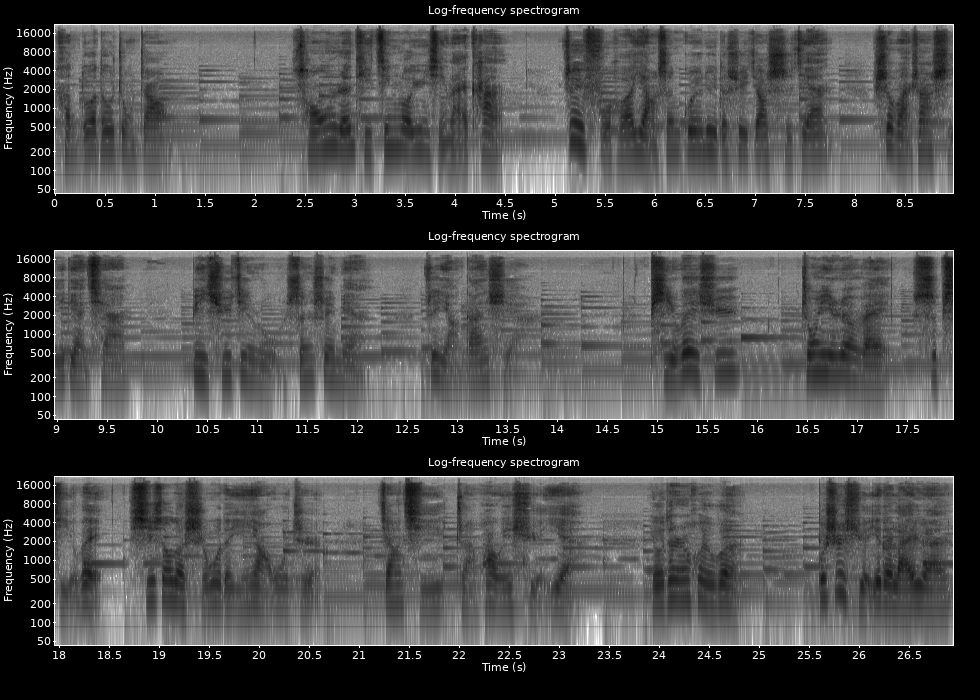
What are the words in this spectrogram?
很多都中招。从人体经络运行来看，最符合养生规律的睡觉时间是晚上十一点前，必须进入深睡眠，最养肝血。脾胃虚，中医认为是脾胃吸收了食物的营养物质，将其转化为血液。有的人会问，不是血液的来源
